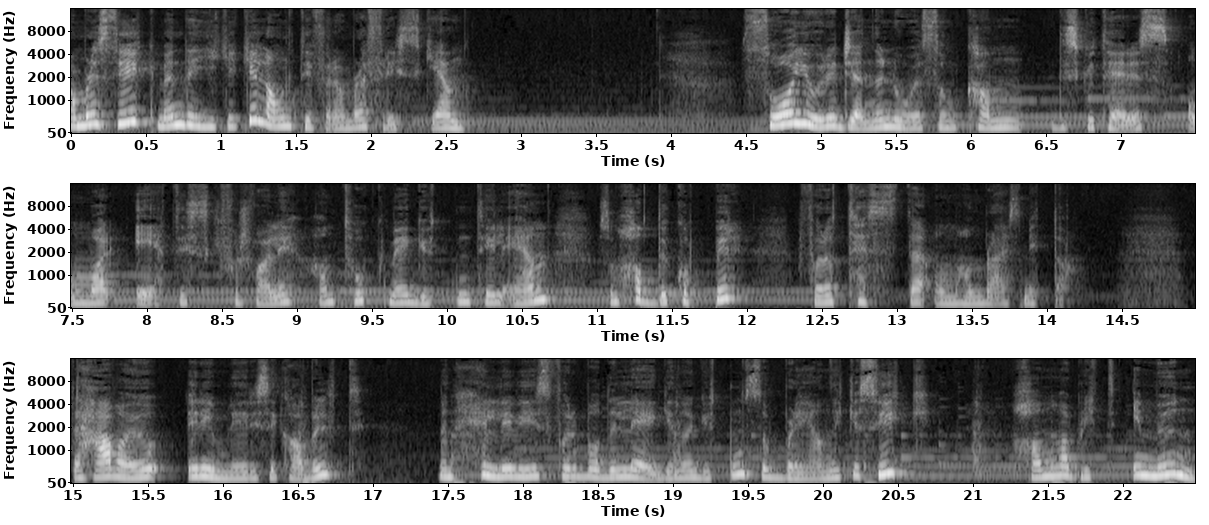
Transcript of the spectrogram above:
Han ble syk, men det gikk ikke lang tid før han ble frisk igjen. Så gjorde Jenner noe som kan diskuteres om var etisk forsvarlig. Han tok med gutten til en som hadde kopper, for å teste om han blei smitta. Det her var jo rimelig risikabelt, men heldigvis for både legen og gutten så ble han ikke syk. Han var blitt immun.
